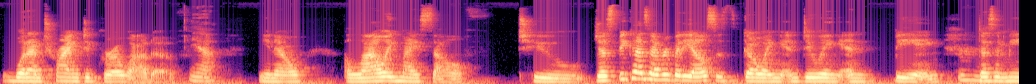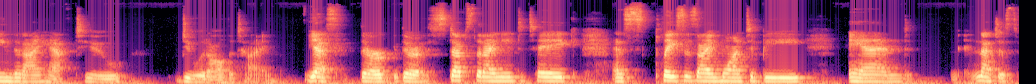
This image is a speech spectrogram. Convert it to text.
what I'm trying to grow out of. Yeah. You know, allowing myself to just because everybody else is going and doing and being Mhm. doesn't mean that I have to do it all the time. Yes, there are there are steps that I need to take and places I want to be and not just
